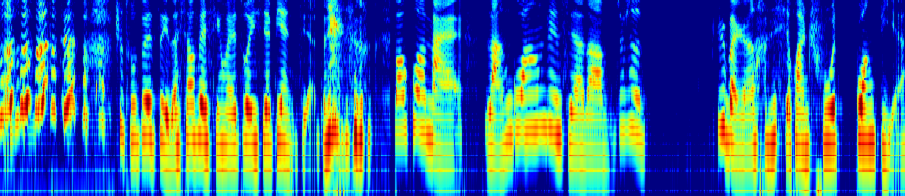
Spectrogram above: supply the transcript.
试图对自己的消费行为做一些辩解，对，包括买蓝光这些的，就是日本人很喜欢出光碟，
